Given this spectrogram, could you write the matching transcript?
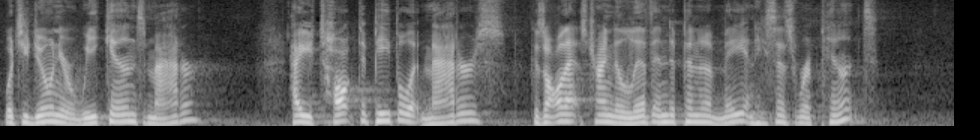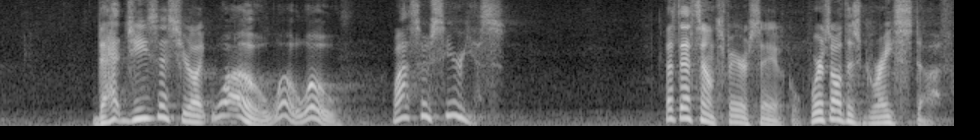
What you do on your weekends matter. How you talk to people, it matters. Because all that's trying to live independent of me. And he says, repent. That Jesus, you're like, whoa, whoa, whoa. Why so serious? That, that sounds Pharisaical. Where's all this grace stuff?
